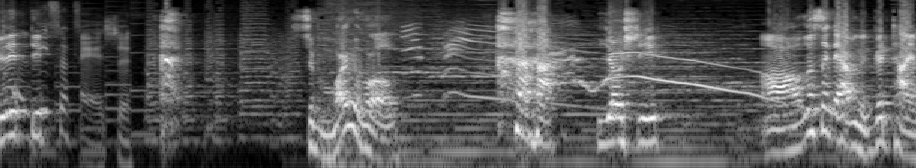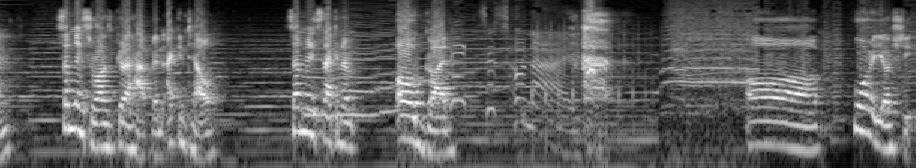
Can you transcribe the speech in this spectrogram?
Super Mario World. Yoshi. Aw, looks like they're having a good time. Something's wrong's gonna happen, I can tell. Something's not gonna... Oh god. Oh, poor Yoshi.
